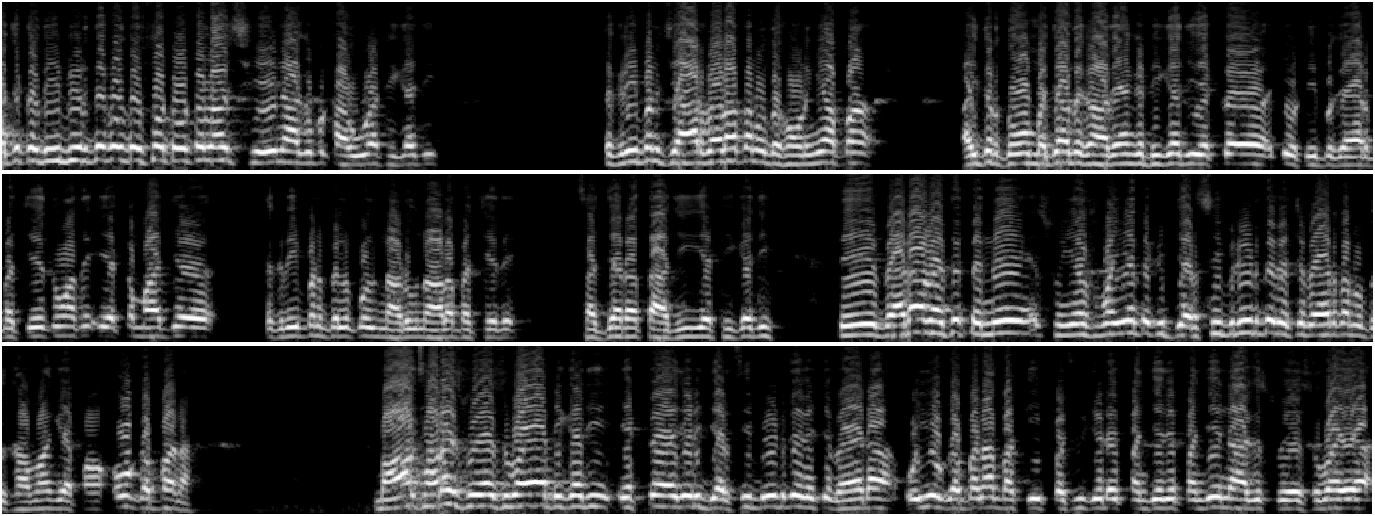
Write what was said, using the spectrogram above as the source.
ਅੱਜ ਕੁਲਦੀਪ ਵੀਰ ਦੇ ਕੋਲ ਦੋਸਤੋ ਟੋਟਲ 6 ਨਾਗ ਪਕਾਊ ਆ, ਠੀਕ ਆ ਜੀ। ਤਕਰੀਬਨ 4 ਵੈੜਾ ਤੁਹਾਨੂੰ ਦਿਖਾਉਣੀਆਂ ਆਪਾਂ। ਇਧਰ ਦੋ ਮੱਝਾਂ ਦਿਖਾ ਦਿਆਂਗੇ, ਠੀਕ ਆ ਜੀ, ਇੱਕ ਝੋਟੀ ਬਗੈਰ ਬੱਚੇ ਤੋਂ ਆ ਤੇ ਇੱਕ ਮੱਝ ਤਕਰੀਬਨ ਬਿਲਕੁਲ ਨਾੜੂ ਨਾਲ ਬੱਚੇ ਦੇ। ਸੱਜਰ ਆ, ਤਾਜੀ ਆ, ਠੀਕ ਆ ਜੀ। ਤੇ ਵੈੜਾ ਵੈਸੇ ਤਿੰਨੇ ਸੂਈਆਂ ਸਵਾਈਆਂ ਤੇ ਇੱਕ ਜਰਸੀ ਬਰੀਡ ਦੇ ਵਿੱਚ ਵੈੜ ਤੁਹਾਨੂੰ ਦਿਖਾਵਾਂਗੇ ਆਪਾਂ, ਉਹ ਗੱਭਣ ਆ। ਮਾਲ ਸਾਰਾ ਸੋਇਆ ਸੁਬਾਇਆ ਠੀਕ ਆ ਜੀ। ਇੱਕ ਜਿਹੜੀ ਜਰਸੀ ਬਰੀਡ ਦੇ ਵਿੱਚ ਵੈੜ ਆ, ਉਹੀ ਉਹ ਗੱਭਣਾ ਬਾਕੀ ਪਸ਼ੂ ਜਿਹੜੇ ਪੰਜੇ ਦੇ ਪੰਜੇ ਨਾਗ ਸੋਇਆ ਸੁਬਾਇਆ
